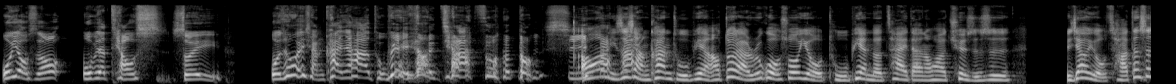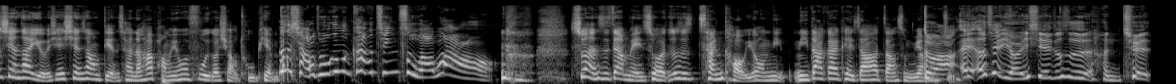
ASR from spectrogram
我有时候我比较挑食，所以我就会想看一下它的图片要加什么东西。哦，你是想看图片啊？哦，对了，如果说有图片的菜单的话，确实是。比较有差，但是现在有一些线上点餐的，它旁边会附一个小图片吧？那小图根本看不清楚，好不好？虽然是这样，没错，就是参考用，你你大概可以知道它长什么样子。对啊，哎，而且有一些就是很确、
